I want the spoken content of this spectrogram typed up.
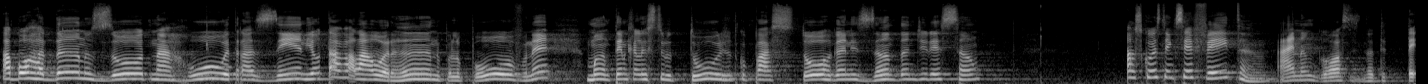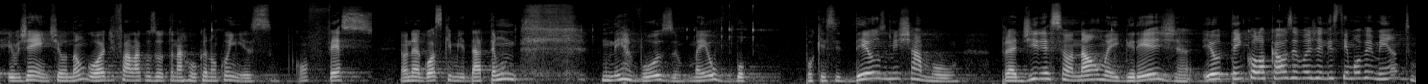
Abordando os outros na rua, trazendo. E eu estava lá orando pelo povo, né? Mantendo aquela estrutura junto com o pastor, organizando, dando direção. As coisas têm que ser feitas. Ai, não gosto. Eu, gente, eu não gosto de falar com os outros na rua que eu não conheço. Confesso. É um negócio que me dá até um nervoso, mas eu vou. Porque se Deus me chamou para direcionar uma igreja, eu tenho que colocar os evangelistas em movimento.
